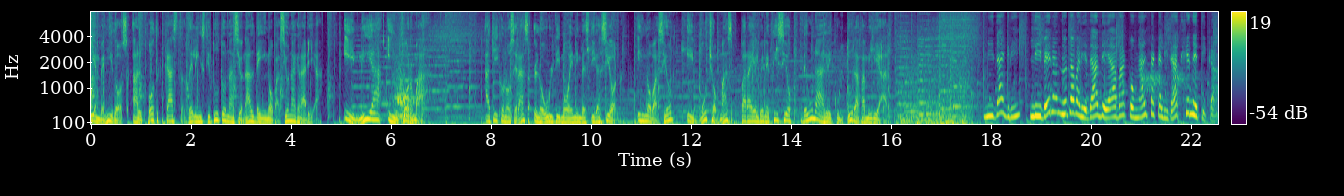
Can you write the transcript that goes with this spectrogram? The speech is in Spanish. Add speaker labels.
Speaker 1: Bienvenidos al podcast del Instituto Nacional de Innovación Agraria, INIA Informa. Aquí conocerás lo último en investigación, innovación y mucho más para el beneficio de una agricultura familiar.
Speaker 2: Midagri libera nueva variedad de haba con alta calidad genética.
